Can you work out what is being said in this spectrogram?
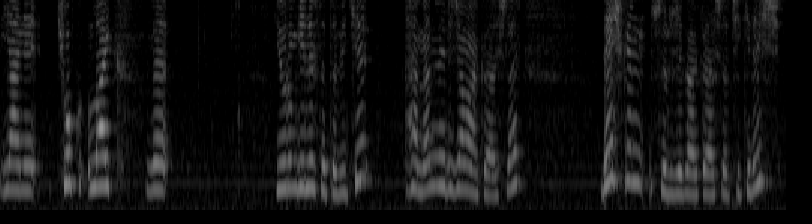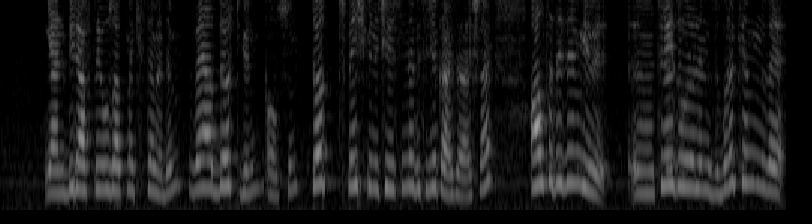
yani çok like ve yorum gelirse tabii ki hemen vereceğim arkadaşlar. 5 gün sürecek arkadaşlar çekiliş. Yani bir haftayı uzatmak istemedim. Veya 4 gün olsun. 4-5 gün içerisinde bitecek arkadaşlar. Alta dediğim gibi e, trade URL'inizi bırakın ve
